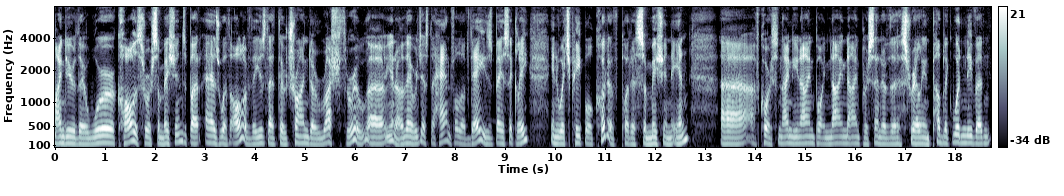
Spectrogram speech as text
Mind you, there were calls for submissions, but as with all of these that they're trying to rush through, uh, you know, there were just a handful of days basically in which people could have put a submission in. Uh, of course, 99.99% of the Australian public wouldn't even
